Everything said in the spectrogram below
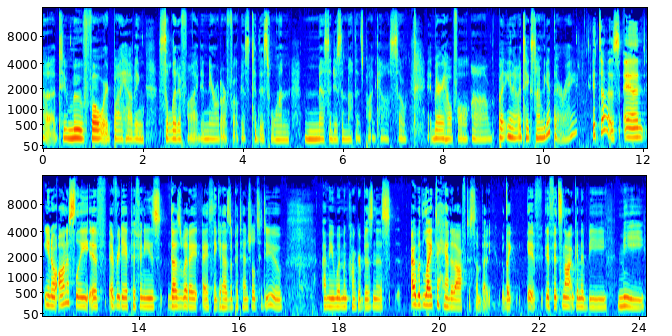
uh, to move forward by having solidified and narrowed our focus to this one messages and methods podcast. So, very helpful. Um, but you know, it takes time to get there, right? It does. And, you know, honestly, if Everyday Epiphanies does what I, I think it has the potential to do, I mean, Women Conquer Business, I would like to hand it off to somebody. Like, if if it's not going to be me,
